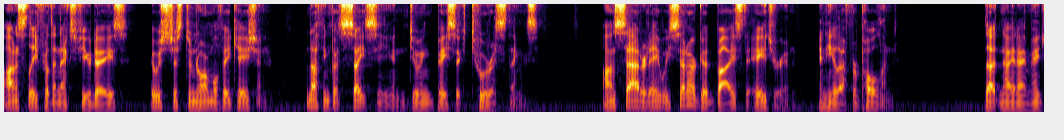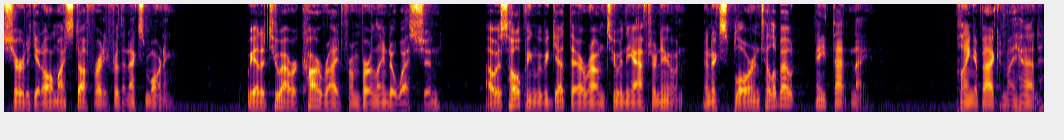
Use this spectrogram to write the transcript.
Honestly, for the next few days, it was just a normal vacation. Nothing but sightseeing and doing basic tourist things. On Saturday, we said our goodbyes to Adrian, and he left for Poland. That night, I made sure to get all my stuff ready for the next morning. We had a two hour car ride from Berlin to Westschen. I was hoping we would get there around 2 in the afternoon and explore until about 8 that night. Playing it back in my head,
